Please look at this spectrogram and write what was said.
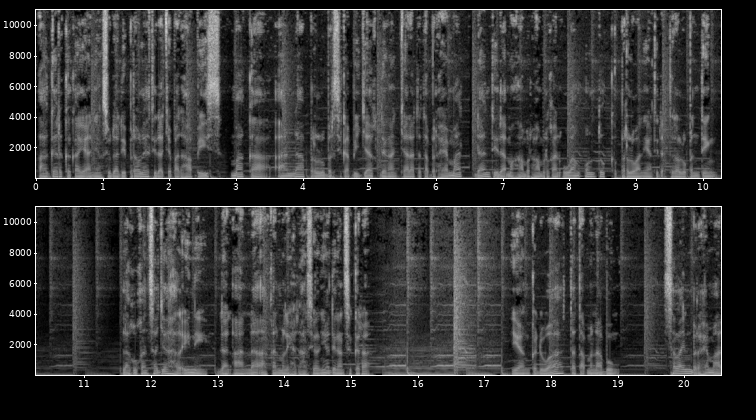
agar kekayaan yang sudah diperoleh tidak cepat habis, maka Anda perlu bersikap bijak dengan cara tetap berhemat dan tidak menghambur-hamburkan uang untuk keperluan yang tidak terlalu penting. Lakukan saja hal ini, dan Anda akan melihat hasilnya dengan segera. Yang kedua, tetap menabung. Selain berhemat,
